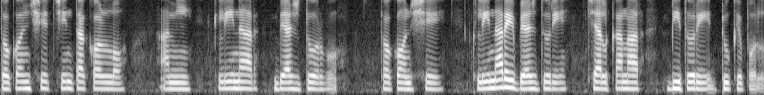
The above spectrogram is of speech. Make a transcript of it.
তখন সে চিন্তা করল, আমি ক্লিনার ব্যাস ধরব। তখন সে ক্লিনারে ব্যাস ধরে জেলখানার ভিতরে ঢুকে পড়ল।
